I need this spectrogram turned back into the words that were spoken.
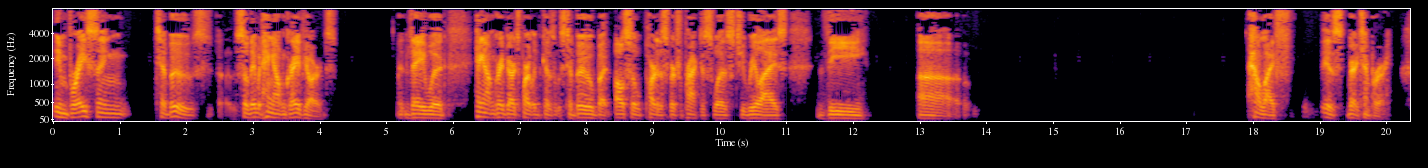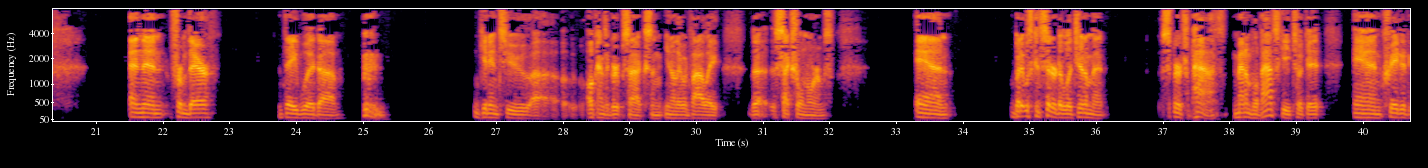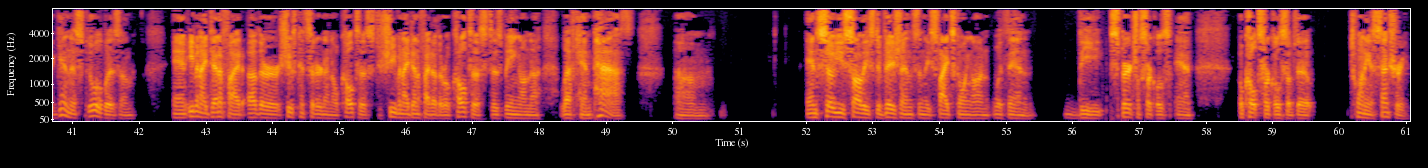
embracing taboos. So they would hang out in graveyards. They would hang out in graveyards partly because it was taboo, but also part of the spiritual practice was to realize the uh, how life is very temporary. And then from there, they would uh, get into uh, all kinds of group sex, and you know they would violate the sexual norms. And but it was considered a legitimate spiritual path. Madame Blavatsky took it and created again this dualism and even identified other, she was considered an occultist. She even identified other occultists as being on the left-hand path. Um, and so you saw these divisions and these fights going on within the spiritual circles and occult circles of the 20th century.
